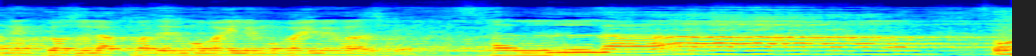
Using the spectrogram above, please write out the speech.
অনেক গজল আপনাদের মোবাইলে মোবাইলে বাজে। আল্লাহ ও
